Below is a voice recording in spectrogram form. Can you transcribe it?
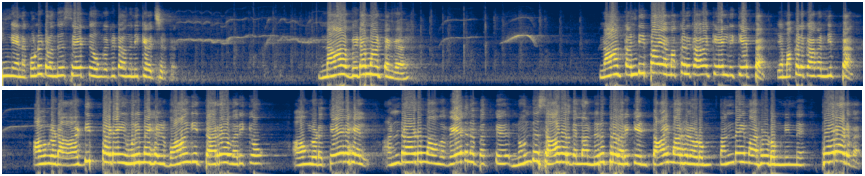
இங்க என்னை கொண்டுட்டு வந்து சேர்த்து உங்ககிட்ட வந்து நிக்க வச்சிருக்கு. நான் விட மாட்டேங்க நான் கண்டிப்பா என் மக்களுக்காக கேள்வி கேட்பேன். என் மக்களுக்காக நிப்பேன். அவங்களோட அடிப்படை உரிமைகள் வாங்கி தர வரைக்கும் அவங்களோட தேவைகள் அன்றாடம் அவங்க வேதனைப்பட்டு நொந்து சாவறதெல்லாம் நிறுத்துற வரைக்கும் என் தாய்மார்களோடும் தந்தைமார்களோடும் நின்னு போராடுவேன்.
